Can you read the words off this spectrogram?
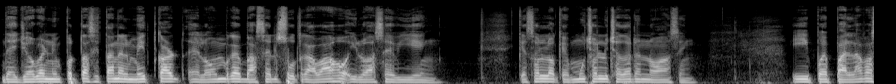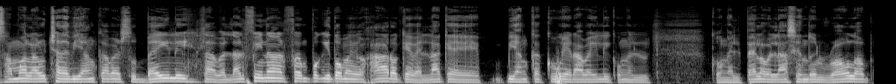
de Jover, no importa si está en el midcard, el hombre va a hacer su trabajo y lo hace bien. Que eso es lo que muchos luchadores no hacen. Y pues para allá pasamos a la lucha de Bianca versus Bailey. La verdad al final fue un poquito medio raro que verdad que Bianca cubriera a Bailey con el con el pelo, ¿verdad? Haciendo un roll-up.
